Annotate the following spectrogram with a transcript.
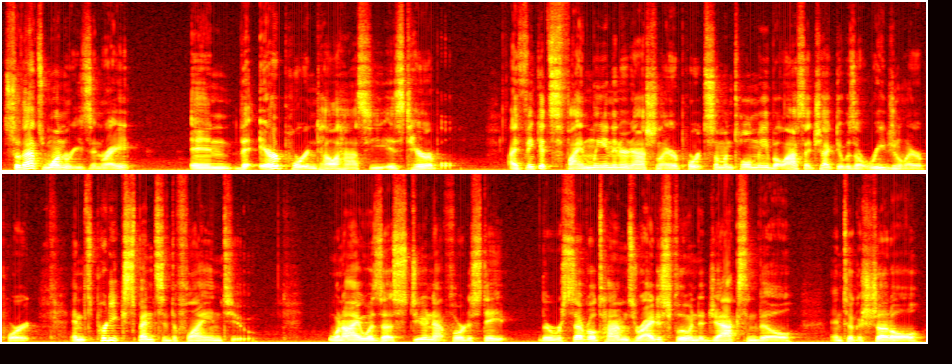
So that's one reason, right? And the airport in Tallahassee is terrible. I think it's finally an international airport, someone told me, but last I checked, it was a regional airport, and it's pretty expensive to fly into. When I was a student at Florida State, there were several times where I just flew into Jacksonville and took a shuttle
